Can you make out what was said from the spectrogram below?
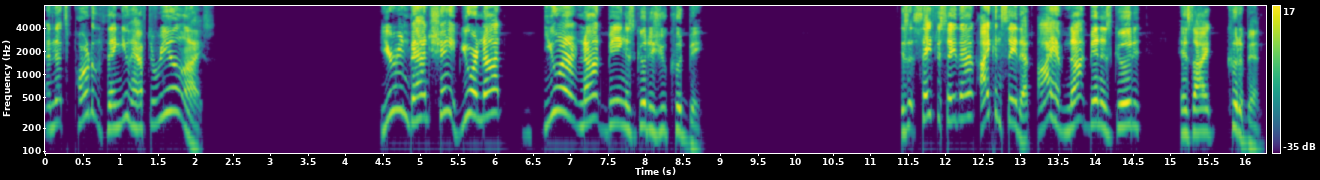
And that's part of the thing you have to realize. You're in bad shape. You are not you are not being as good as you could be. Is it safe to say that? I can say that. I have not been as good as I could have been.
